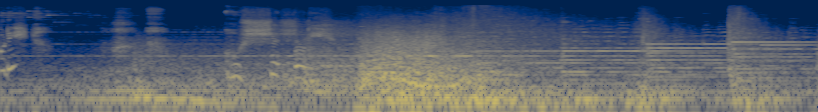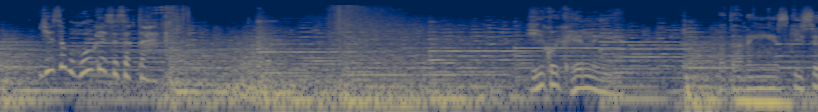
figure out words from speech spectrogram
बूढ़ी? ओह शिट बूढ़ी। ये सब हो कैसे सकता है? ये कोई खेल नहीं है। पता नहीं इसकी से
